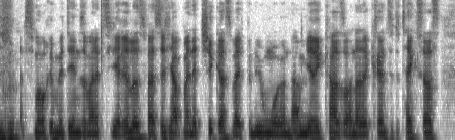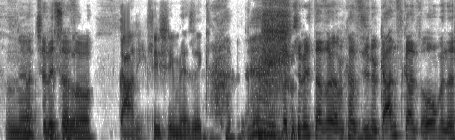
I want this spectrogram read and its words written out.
Mhm. dann smoke ich mit denen so meine Zigarillos, weißt du, ich habe meine Chicas, weil ich bin irgendwo in Amerika, so an der Grenze zu Texas, und Ja. dann chill ich da So. Gar nicht klischee-mäßig. dann chill ich da so im Casino ganz, ganz oben in der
